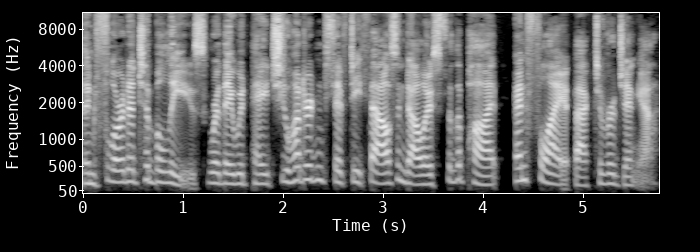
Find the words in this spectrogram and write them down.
then Florida to Belize, where they would pay $250,000 for the pot and fly it back to Virginia.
